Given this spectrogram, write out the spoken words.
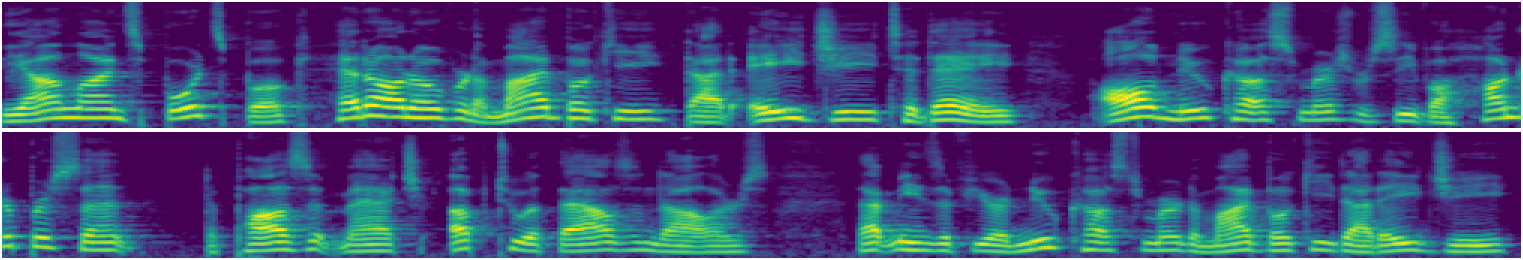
the online sports book. Head on over to mybookie.ag today. All new customers receive a 100% deposit match up to $1,000. That means if you're a new customer to mybookie.ag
